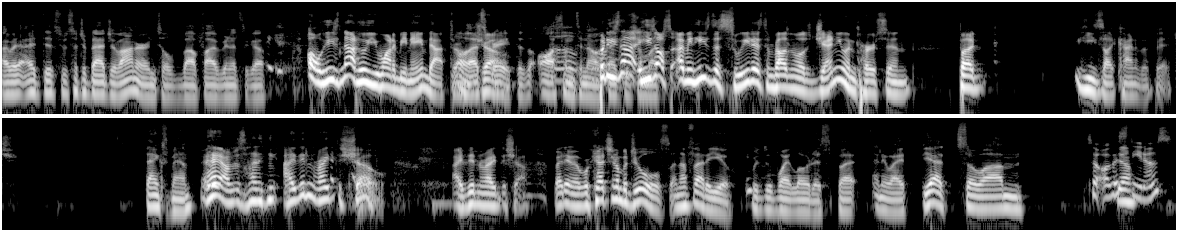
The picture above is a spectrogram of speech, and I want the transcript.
I, I this was such a badge of honor until about five minutes ago. Oh, he's not who you want to be named after. Oh, on the that's show. great. That's awesome to know. But he's Thank you not. so he's much. also. I mean, he's the sweetest and probably the most genuine person. But he's like kind of a bitch. Thanks, man. Hey, I'm just letting. I didn't write the show. I didn't write the show. But anyway, we're catching up with Jules. Enough out of you with the White Lotus. But anyway, yeah. So um, So Augustino's.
